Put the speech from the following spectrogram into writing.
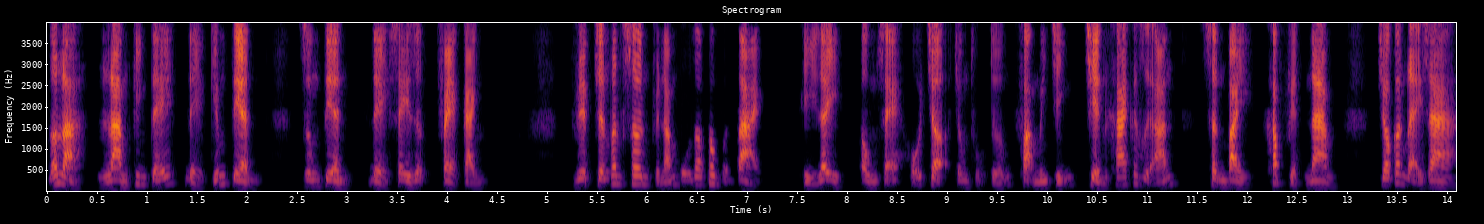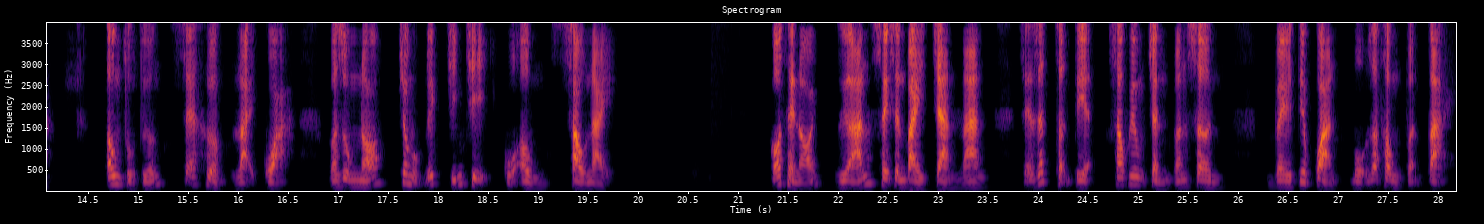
Đó là làm kinh tế để kiếm tiền, dùng tiền để xây dựng phe cánh. Việc Trần Văn Sơn phải nắm Bộ Giao thông Vận tải thì đây ông sẽ hỗ trợ trong Thủ tướng Phạm Minh Chính triển khai các dự án sân bay khắp Việt Nam cho các đại gia. Ông Thủ tướng sẽ hưởng lại quả và dùng nó cho mục đích chính trị của ông sau này. Có thể nói dự án xây sân bay tràn lan sẽ rất thuận tiện sau khi ông Trần Văn Sơn về tiếp quản Bộ Giao thông Vận tải.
